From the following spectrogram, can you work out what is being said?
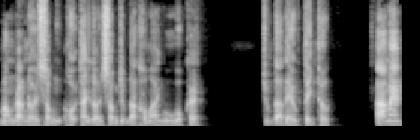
Mong rằng lời sống hội thánh lời sống chúng ta không ai ngủ gục hết. Chúng ta đều tỉnh thức. Amen.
